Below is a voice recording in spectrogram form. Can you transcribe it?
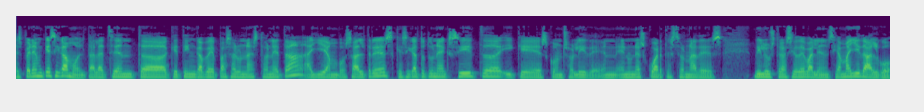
Esperem que siga molta la gent eh, que tinga bé passar una estoneta allí amb vosaltres, que siga tot un èxit eh, i que es consolide en, en unes quartes jornades d'il·lustració de València. Maggi Hidalgo,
